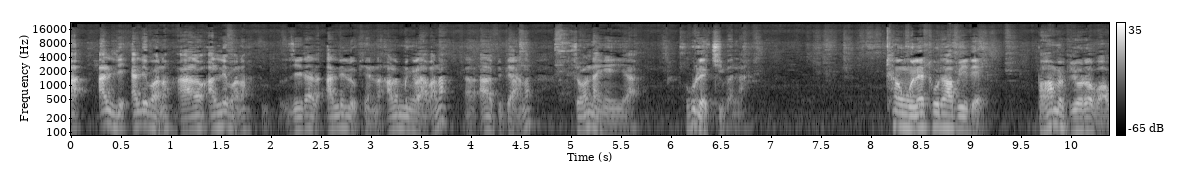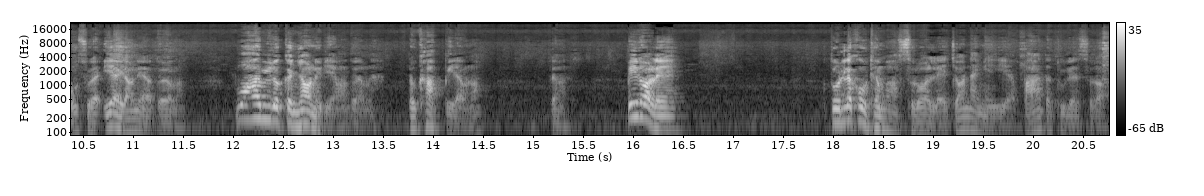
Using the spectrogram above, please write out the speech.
အာအလီအလီပါနော်အားလုံးအလီပါနော်ဇေတာအလီလို့ဖြစ်နော်အားလုံးမင်္ဂလာပါနော်အားပြပြနော်ကျောင်းနိုင်ငံကြီးကအခုလည်းကြည်ပါလားခံဝင်လဲထိုးထားပေးတယ်ဘာမှမပြောတော့ပါဘူးဆိုတော့ AI ရောင်းနေတာတွေ့ရမှာတွားပြီးတော့ကညောင်းနေပြန်အောင်တွေ့ရမလားဒုက္ခပေးတော့နော်တွေ့မလားပြီးတော့လေ သူလက်ခုပ်ထဲမှာဆိုတော့လေကျောင်းနိုင်ငံကြီးကဘာတူလဲဆိုတော့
